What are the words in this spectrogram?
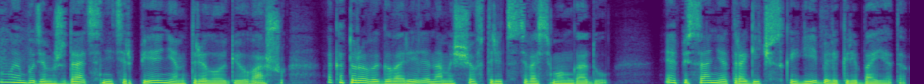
Мы будем ждать с нетерпением трилогию вашу, о которой вы говорили нам еще в 38 году, и описание трагической гибели Грибоедова.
